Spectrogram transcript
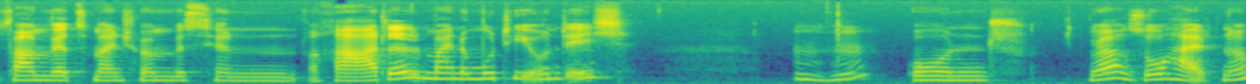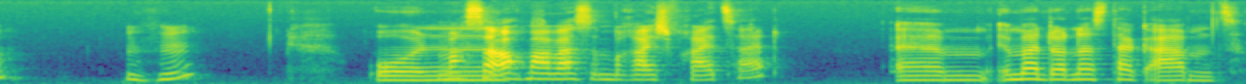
fahren wir jetzt manchmal ein bisschen Radl, meine Mutti und ich. Und ja, so halt, ne? Und Machst du auch mal was im Bereich Freizeit? ähm, immer Donnerstagabends.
